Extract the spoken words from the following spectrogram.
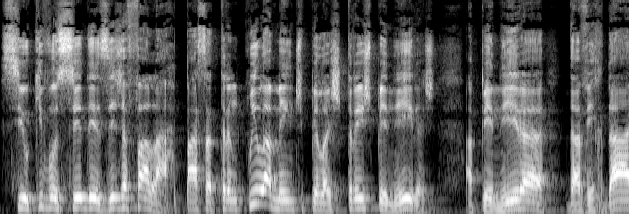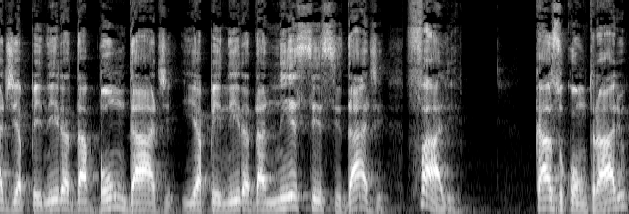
Se o que você deseja falar passa tranquilamente pelas três peneiras, a peneira da verdade, a peneira da bondade e a peneira da necessidade, fale. Caso contrário,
